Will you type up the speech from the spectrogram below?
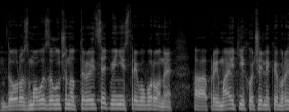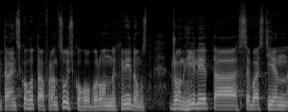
До розмови залучено 30 міністрів оборони. А приймають їх очільники британського та французького оборонних відомств Джон Гілі та Себастьєн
